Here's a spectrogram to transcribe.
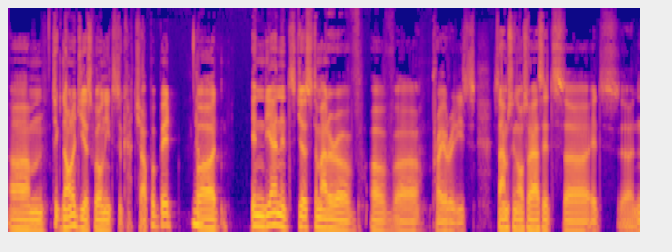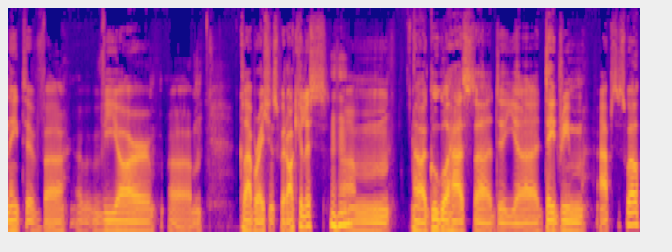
Um, technology as well needs to catch up a bit, yep. but in the end, it's just a matter of of uh, priorities. Samsung also has its uh, its uh, native uh, VR um, collaborations with Oculus. Mm-hmm. Um, uh, Google has uh, the Daydream apps as well.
